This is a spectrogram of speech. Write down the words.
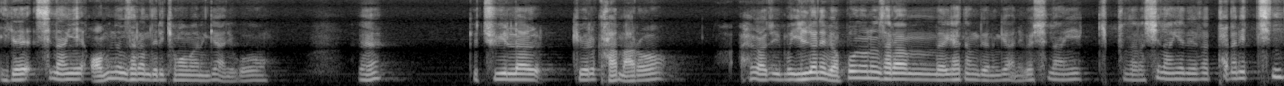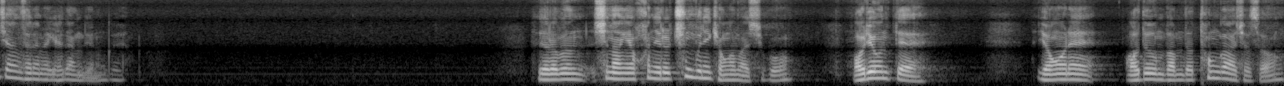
이게 신앙이 없는 사람들이 경험하는 게 아니고 예? 주일날 교회를 가 말어 해가지고 뭐 1년에 몇 번 오는 사람에게 해당되는 게 아니고 신앙이 깊은 사람, 신앙에 대해서 대단히 진지한 사람에게 해당되는 거예요. 여러분 신앙의 환희를 충분히 경험하시고 어려운 때 영혼의 어두운 밤도 통과하셔서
